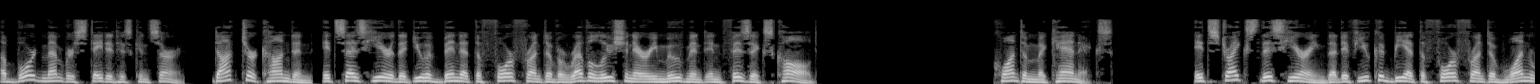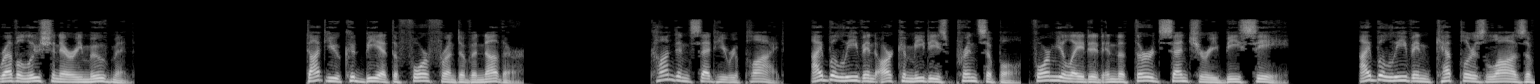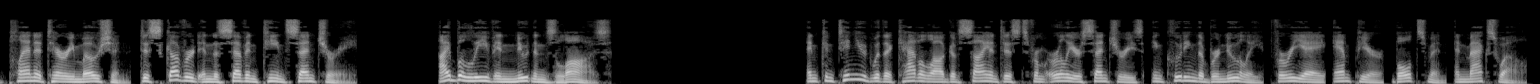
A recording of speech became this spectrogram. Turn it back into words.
A board member stated his concern, "'Dr. Condon, it says here that you have been at the forefront of a revolutionary movement in physics called quantum mechanics. It strikes this hearing that if you could be at the forefront of one revolutionary movement you could be at the forefront of another." Condon said he replied, I believe in Archimedes' principle, formulated in the 3rd century BC. I believe in Kepler's laws of planetary motion, discovered in the 17th century. I believe in Newton's laws." and continued with a catalogue of scientists from earlier centuries, including the Bernoulli, Fourier, Ampere, Boltzmann, and Maxwell.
